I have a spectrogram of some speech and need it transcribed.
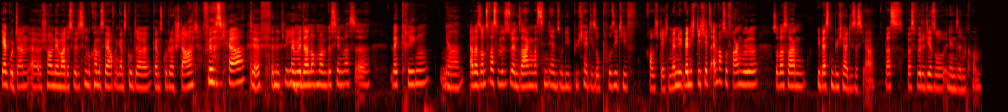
Ja gut, dann äh, schauen wir mal, dass wir das hinbekommen. Das wäre auch ein ganz guter, ganz guter Start fürs Jahr. Definitely. Wenn wir da noch mal ein bisschen was äh, wegkriegen. Ja. Ja. Aber sonst, was würdest du denn sagen, was sind denn so die Bücher, die so positiv rausstechen? Wenn, du, wenn ich dich jetzt einfach so fragen würde, so was waren die besten Bücher dieses Jahr? Was, was würde dir so in den Sinn kommen?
